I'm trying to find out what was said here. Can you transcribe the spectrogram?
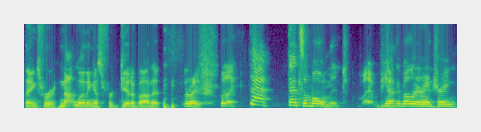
thanks for not letting us forget about it. right, but like that that's a moment. Bianca Belair entering.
